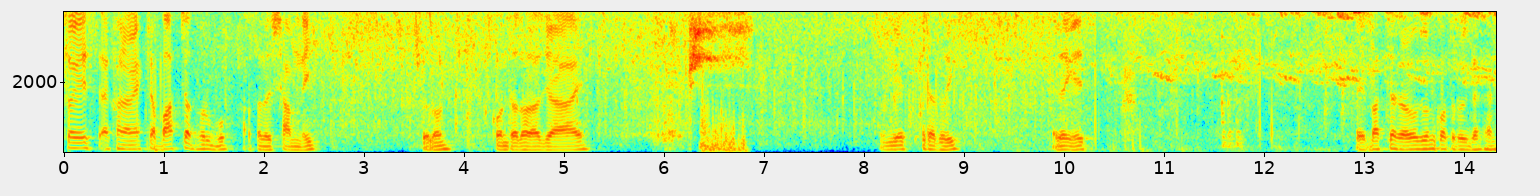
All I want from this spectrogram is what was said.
সো গাইস এখন আমি একটা বাচ্চা ধরবো আপনাদের সামনেই। চলুন, কোনটা ধরা যায়? গেস এটা ধরি। গেস এই বাচ্চাটার ওজন কতটুকু দেখেন?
